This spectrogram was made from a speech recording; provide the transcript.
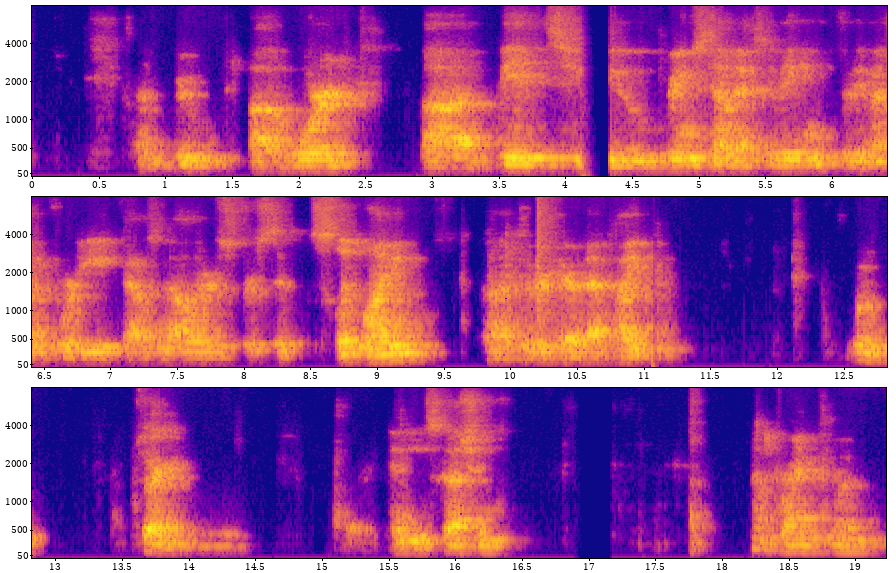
Um, through, uh, Ward, uh, bid to Reamstown Excavating for the amount of forty-eight thousand dollars for slip, slip lining, uh, to repair that pipe. Move. Second. Any discussion? Brian, if you want.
